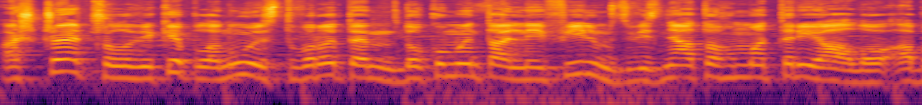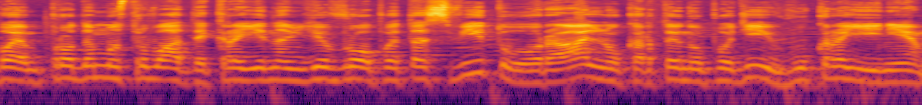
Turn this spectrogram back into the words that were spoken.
А ще чоловіки планують створити документальний фільм з візнятого матеріалу, аби продемонструвати країнам Європи та світу реальну картину подій в Україні.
